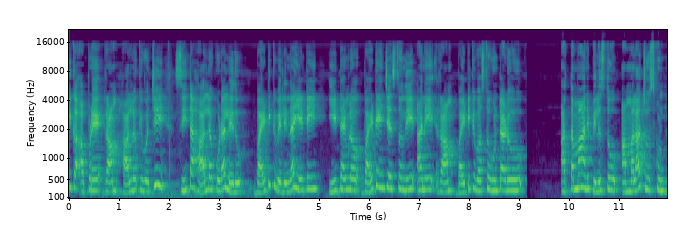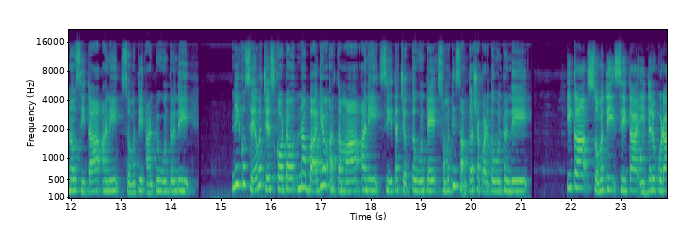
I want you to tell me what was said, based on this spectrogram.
ఇక అప్పుడే రామ్ హాల్లోకి వచ్చి సీత హాల్లో కూడా లేదు. బయటికి వెళ్ళిందా ఏంటి? ఈ టైంలో బయట ఏం చేస్తుంది అని రామ్ బయటికి వస్తూ ఉంటాడు. అత్తమ్మ అని పిలుస్తూ అమ్మలా చూసుకుంటున్నావు సీత అని సుమతి అంటూ ఉంటుంది. నీకు సేవ చేసుకోవటం నా భాగ్యం అత్తమ్మ అని సీత చెప్తూ ఉంటే సుమతి సంతోషపడుతూ ఉంటుంది. ఇక సుమతి సీత ఇద్దరు కూడా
